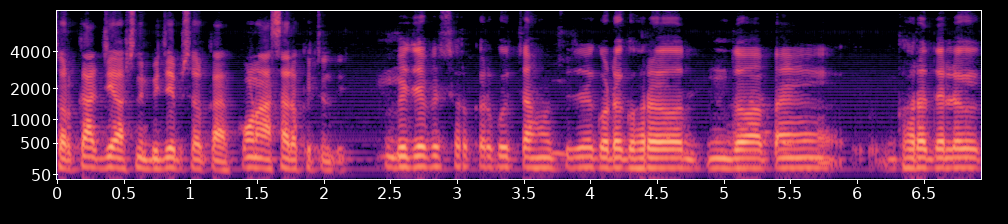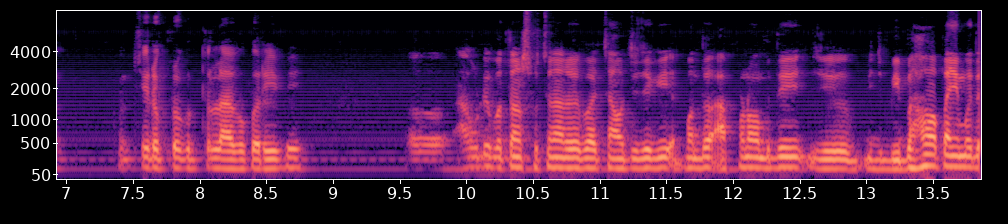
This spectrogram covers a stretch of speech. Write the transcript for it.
ସରକାର ଯିଏ ଆସୁଛନ୍ତି ବିଜେପି ସରକାର କ'ଣ ଆଶା ରଖିଛନ୍ତି बीजेपी सरकार को चाहूँ गोटे घर दवापाई घर दे चिरप्रकृत लाभ करी आ गए बर्तमान सूचना रहा चाहिए कि आपड़ी बहुत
